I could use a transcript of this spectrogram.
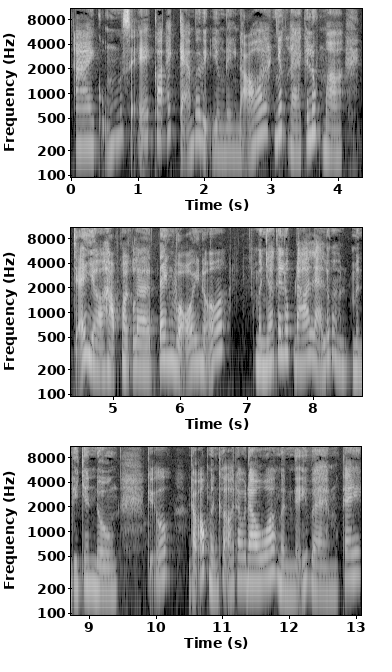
ai cũng sẽ có ác cảm với việc dừng đèn đỏ, nhất là cái lúc mà trễ giờ học hoặc là đang vội nữa. Mình nhớ cái lúc đó là lúc mà mình đi trên đường, kiểu, đầu óc mình cứ ở đâu đâu á, mình nghĩ về một cái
